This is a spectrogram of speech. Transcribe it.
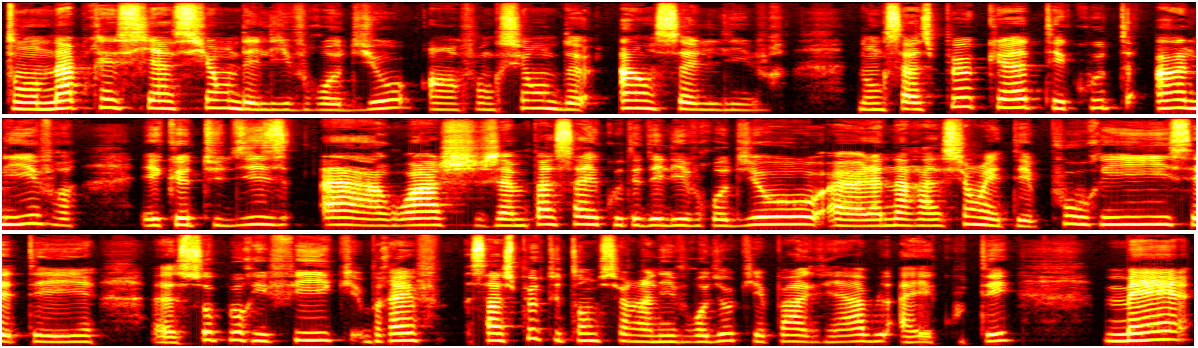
ton appréciation des livres audio en fonction de un seul livre. Donc, ça se peut que tu écoutes un livre et que tu dises Ah, wesh, j'aime pas ça écouter des livres audio, euh, la narration était pourrie, c'était euh, soporifique. Bref, ça se peut que tu tombes sur un livre audio qui est pas agréable à écouter, mais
